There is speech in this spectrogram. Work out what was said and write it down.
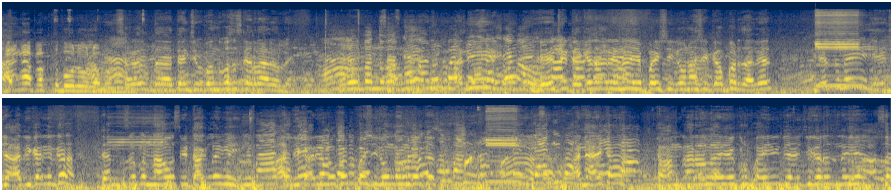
सांगा फक्त बोलवलं म्हणून. सगळं त्यांची बंदोबस्तच करायला आलेलो आहे आणि हे जे ठेकेदार आहे ना हे पैसे घेऊन असे गब्बर झालेत. हेच नाही हे जे अधिकारी आहेत का त्यांचं पण नाव असे टाकलंय मी. अधिकारी लोक पैसे घेऊन काम करतात. आणि ऐका कामगाराला एक रुपयाही द्यायची गरज नाही आहे असं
